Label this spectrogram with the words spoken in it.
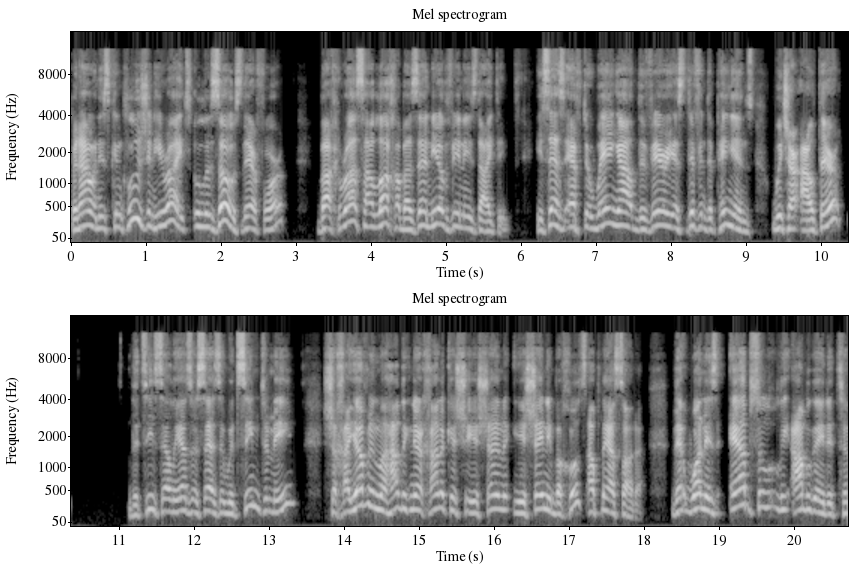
But now in his conclusion, he writes, Ulazos, therefore, Bachras halacha bazen. He says, after weighing out the various different opinions which are out there, the Tzitz Eliezer says, it would seem to me that one is absolutely obligated to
